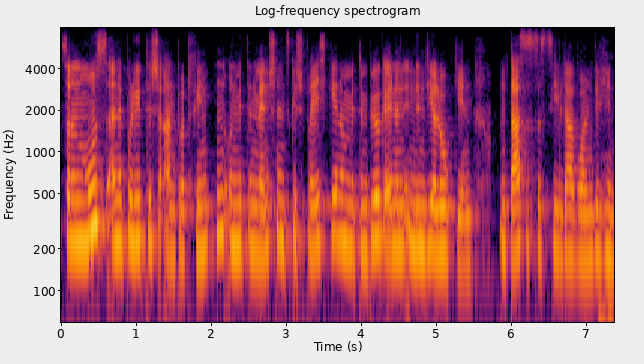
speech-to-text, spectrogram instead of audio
sondern muss eine politische Antwort finden und mit den Menschen ins Gespräch gehen und mit den BürgerInnen in den Dialog gehen. Und das ist das Ziel, da wollen wir hin.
